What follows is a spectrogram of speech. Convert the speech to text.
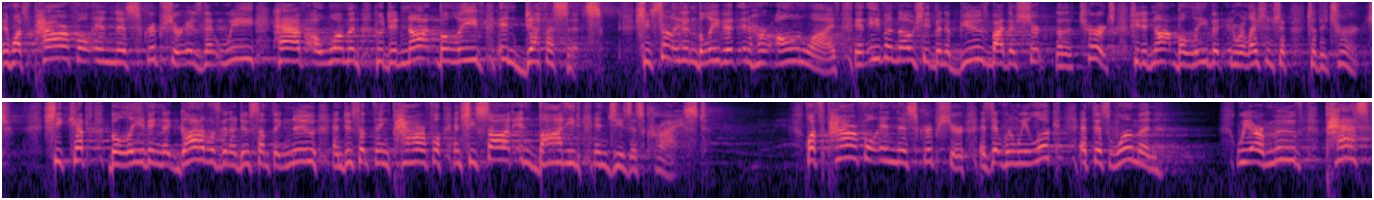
And what's powerful in this scripture is that we have a woman who did not believe in deficits. She certainly didn't believe it in her own life. And even though she'd been abused by the church, she did not believe it in relationship to the church. She kept believing that God was going to do something new and do something powerful, and she saw it embodied in Jesus Christ. What's powerful in this scripture is that when we look at this woman, we are moved past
